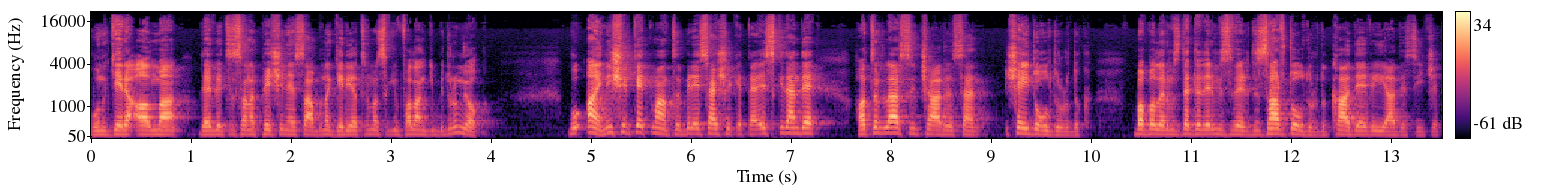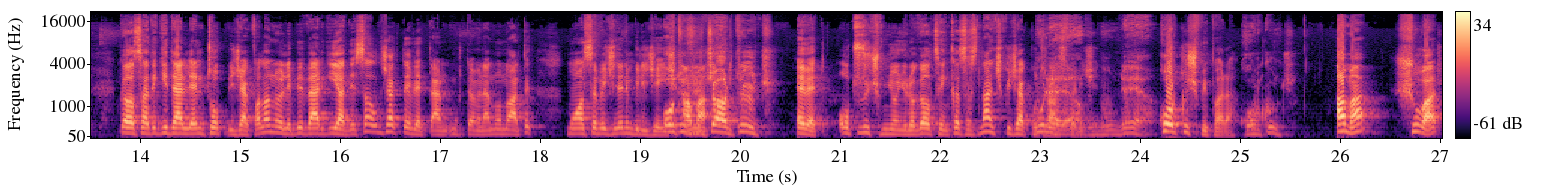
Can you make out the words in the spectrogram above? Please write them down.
Bunu geri alma, devletin sana peşin hesabına geri yatırması gibi falan gibi bir durum yok. Bu aynı şirket mantığı. Bireysel şirketler. Eskiden de hatırlarsın Çağrı sen şey doldururduk. Babalarımız, dedelerimiz verirdi. Zarf doldurduk KDV iadesi için. Galatasaray'da giderlerini toplayacak falan öyle bir vergi iadesi alacak devletler muhtemelen. Onu artık muhasebecilerin bileceği iş. 33 Ama artı 3. evet 33 milyon euro Galatasaray'ın kasasından çıkacak bu, Bu ne transfer ya? için. Bu ne ya? Korkunç bir para. Korkunç. Ama şu var.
